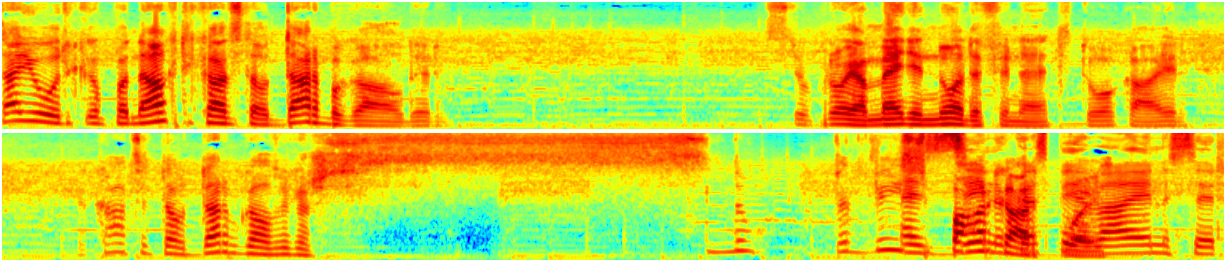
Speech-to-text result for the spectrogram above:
sajūta, ka pa nakti kāds tev darba galda ir. Es joprojām mēģinu nodefinēt to, kā ir. Kāds ir tavs darba galds? Vienkārši. Nu, Es zinu, kas pie vainas ir.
